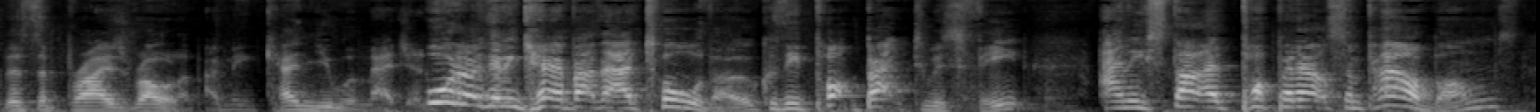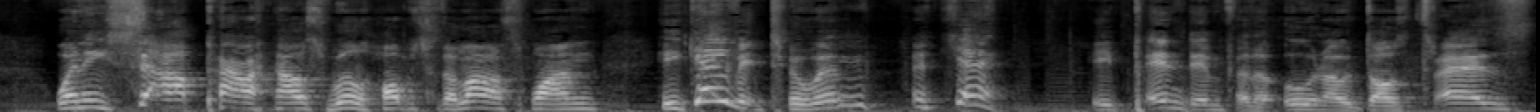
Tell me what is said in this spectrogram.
the surprise roll up. I mean, can you imagine? Wardlow didn't care about that at all, though, because he popped back to his feet and he started popping out some power bombs. When he set up Powerhouse Will Hobbs for the last one, he gave it to him, and yeah, he pinned him for the uno, dos, tres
